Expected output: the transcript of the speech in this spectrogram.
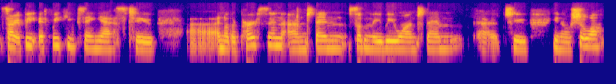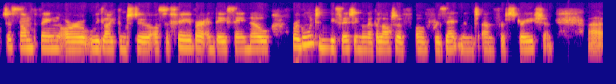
sorry if we if we keep saying yes to uh, another person and then suddenly we want them uh, to you know show up to something or we'd like them to do us a favor and they say no we're going to be sitting with a lot of, of resentment and frustration. Uh,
